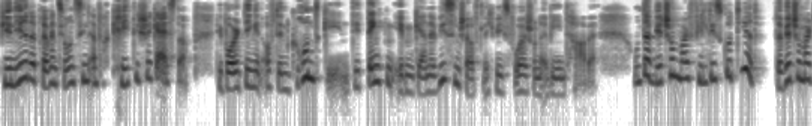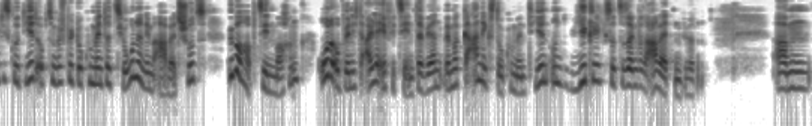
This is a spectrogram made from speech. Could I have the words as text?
Pioniere der Prävention sind einfach kritische Geister. Die wollen Dingen auf den Grund gehen. Die denken eben gerne wissenschaftlich, wie ich es vorher schon erwähnt habe. Und da wird schon mal viel diskutiert. Da wird schon mal diskutiert, ob zum Beispiel Dokumentationen im Arbeitsschutz überhaupt Sinn machen oder ob wir nicht alle effizienter wären, wenn wir gar nichts dokumentieren und wirklich sozusagen was arbeiten würden. Ähm,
